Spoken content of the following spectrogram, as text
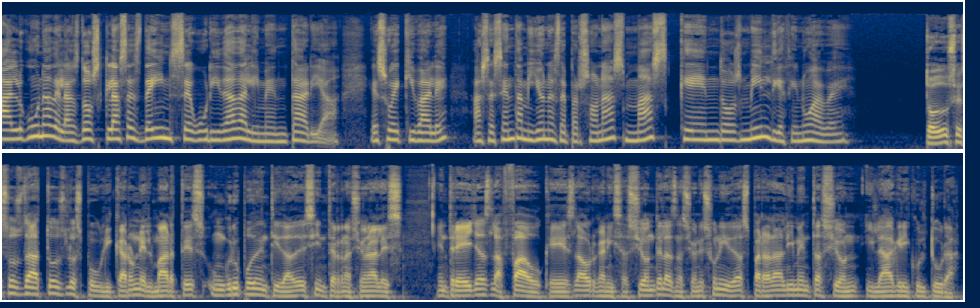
alguna de las dos clases de inseguridad alimentaria. Eso equivale a 60 millones de personas más que en 2019. Todos esos datos los publicaron el martes un grupo de entidades internacionales, entre ellas la FAO, que es la Organización de las Naciones Unidas para la Alimentación y la Agricultura.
